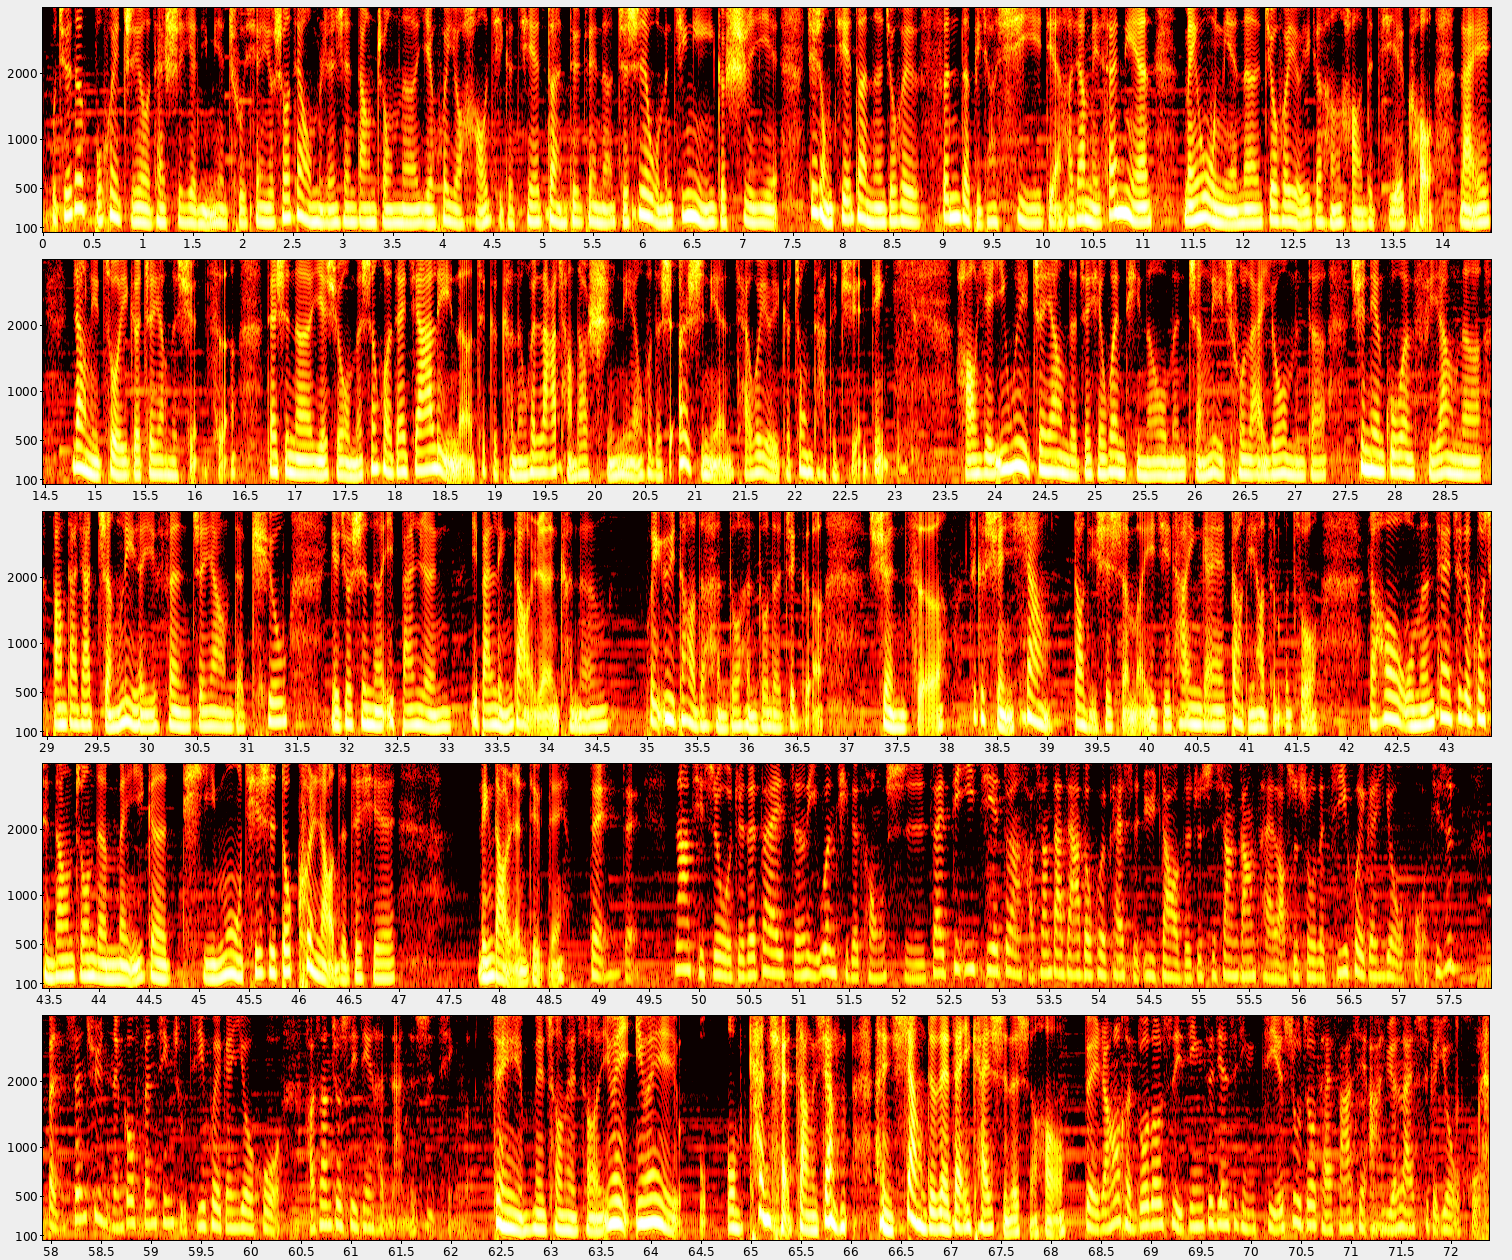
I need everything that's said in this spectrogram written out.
我觉得不会只有在事业里面出现，有时候在我们人生当中呢，也会有好几个阶段，对不对呢？只是我们经营一个事业，这种阶段呢，就会分得比较细一点，好像每三年、每五年呢，就会有一个很好的节口来让你做一个这样的选择。但是呢，也许我们生活在家里呢，这个可能会拉长到十年或者是二十年才会有一个重大的决定。好，也因为这样的这些问题呢，我们整理出来，由我们的训练顾问 Fion 呢，帮大家整理了一份这样的 Q，也就是呢，一般人、一般领导人可能会遇到的很多很多的这个选择，这个选项到底是什么，以及他应该到底要怎么做。然后我们在这个过程当中的每一个题目，其实都困扰着这些领导人，对不对？对对。那其实我觉得，在整理问题的同时，在第一阶段，好像大家都会开始遇到的，就是像刚才老师说的机会跟诱惑。其实本身去能够分清楚机会跟诱惑，好像就是一件很难的事情了。对，没错，没错，因为因为我我们看起来长相很像，对不对？在一开始的时候，对，然后很多都是已经这件事情结束之后才发现啊，原来是个诱惑。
